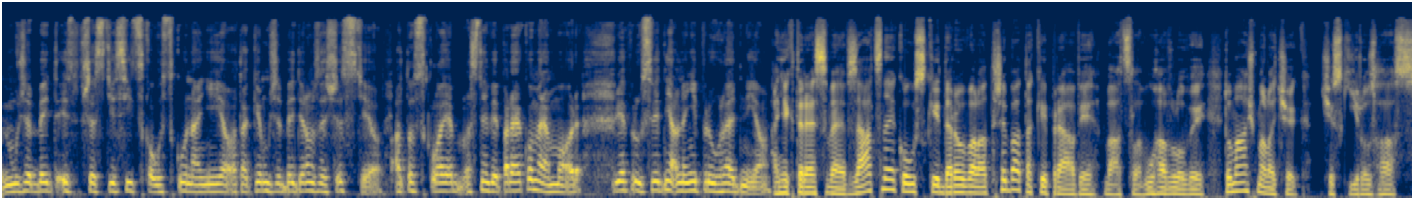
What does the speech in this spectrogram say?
může být i přes tisíc kousků na ní, jo, a taky může být jenom ze šesti. Jo. A to sklo je vlastně vypadá jako mramor. Je průsvitný, ale není průhledný. Jo. A některé vzácné kousky darovala třeba taky právě Václavu Havlovi. Tomáš Maleček, Český rozhlas.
